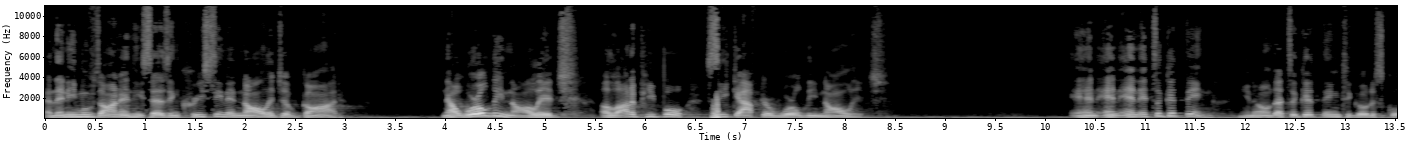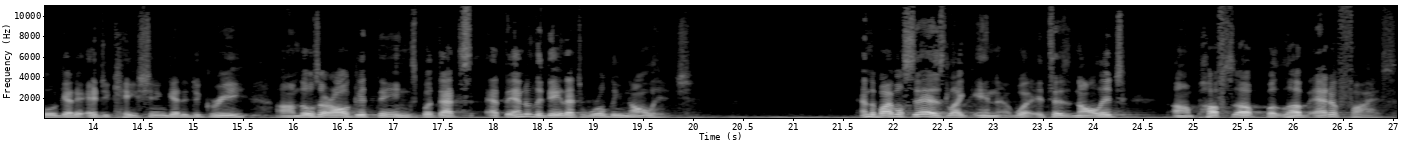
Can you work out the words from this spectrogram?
And then he moves on and he says, increasing in knowledge of God. Now, worldly knowledge, a lot of people seek after worldly knowledge. And, and, and it's a good thing. You know, that's a good thing to go to school, get an education, get a degree. Um, those are all good things, but that's, at the end of the day, that's worldly knowledge. And the Bible says, like in what it says, knowledge um, puffs up, but love edifies.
